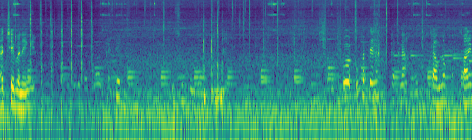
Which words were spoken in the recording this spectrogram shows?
अच्छे बनेंगे। वो ऊपर देना रखना, चावलों सारे।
